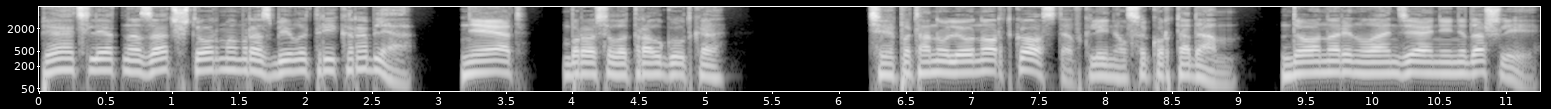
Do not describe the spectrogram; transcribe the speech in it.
пять лет назад штормом разбило три корабля. «Нет», — бросила Тралгутка. «Те потонули у Норд-Коста», — вклинился Куртадам. «До Норинландии они не дошли».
